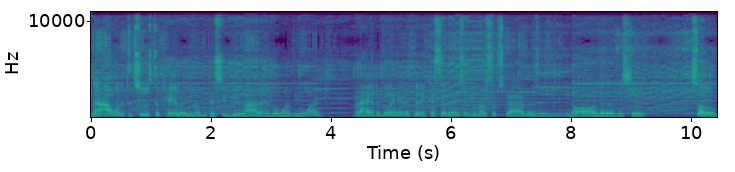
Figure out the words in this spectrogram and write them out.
Now I wanted to choose Takayla, you know, because she beat Lada in the one v one. But I had to go ahead and put in consideration, you know, subscribers and you know all that other shit. So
